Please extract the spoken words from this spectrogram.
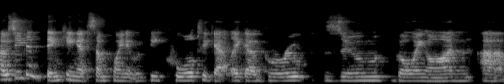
I was even thinking at some point it would be cool to get like a group Zoom going on uh,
